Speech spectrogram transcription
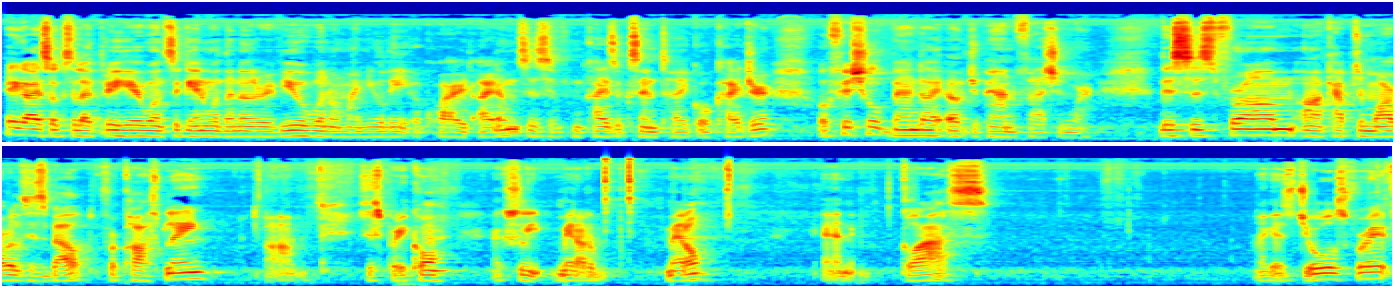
Hey guys, Otsillac 3 here once again with another review of one of my newly acquired items. This is from Kaizoku Sentai Gokaiger, official Bandai of Japan fashion wear. This is from uh, Captain Marvelous belt for cosplaying. Um, this is pretty cool. Actually made out of metal and glass. I guess jewels for it.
